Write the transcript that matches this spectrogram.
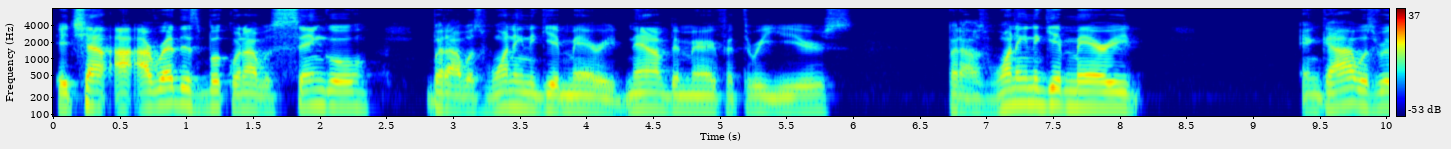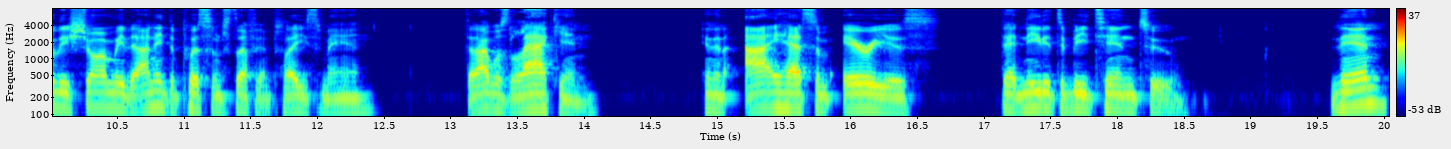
It cha- I read this book when I was single, but I was wanting to get married. Now I've been married for three years but I was wanting to get married. And God was really showing me that I need to put some stuff in place, man, that I was lacking. And then I had some areas that needed to be tended to. Then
